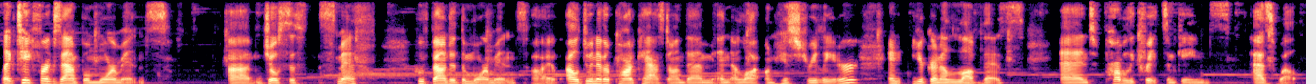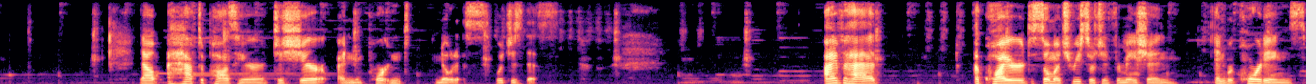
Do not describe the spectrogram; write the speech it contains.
Like, take, for example, Mormons. Um, Joseph Smith, who founded the Mormons. Uh, I'll do another podcast on them and a lot on history later, and you're going to love this. and probably create some games as well. Now, I have to pause here to share an important notice, which is this. I've had acquired so much research information and recordings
